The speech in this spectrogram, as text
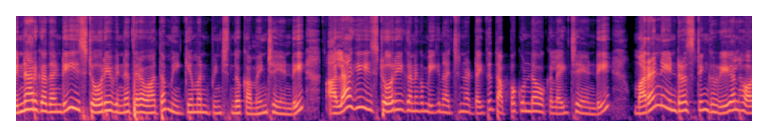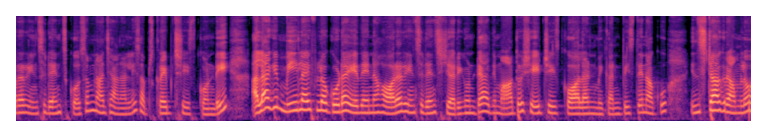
విన్నారు కదండి ఈ స్టోరీ విన్న తర్వాత మీకేమనిపించిందో కమెంట్ చేయండి. అలాగే ఈ స్టోరీ కనుక మీకు నచ్చినట్టయితే తప్పకుండా ఒక లైక్ చేయండి. మరిన్ని ఇంట్రెస్టింగ్ రియల్ హారర్ ఇన్సిడెంట్స్ కోసం నా ఛానల్ని సబ్స్క్రైబ్ చేసుకోండి. అలాగే మీ లైఫ్లో కూడా ఏదైనా హారర్ ఇన్సిడెంట్స్ జరిగి ఉంటే అది మాతో షేర్ చేసుకోవాలని మీకు అనిపిస్తే నాకు ఇన్స్టాగ్రామ్లో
